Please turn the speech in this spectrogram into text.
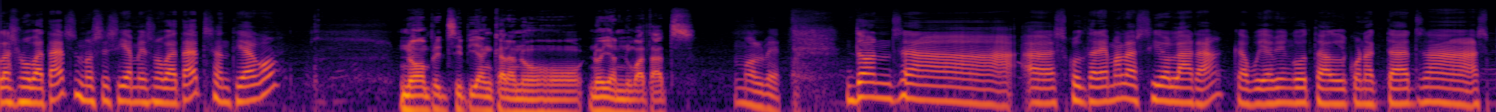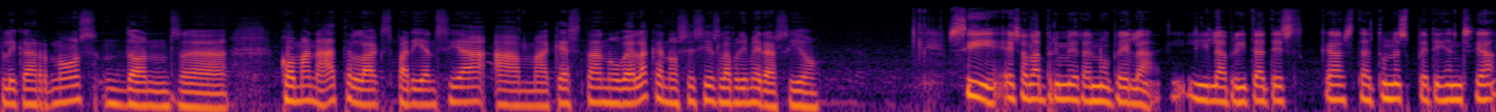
les novetats, no sé si hi ha més novetats, Santiago? No, en principi encara no, no hi ha novetats. Molt bé. Doncs eh, escoltarem a la Cio Lara, que avui ha vingut al Connectats a explicar-nos doncs, eh, com ha anat l'experiència amb aquesta novel·la, que no sé si és la primera, Cio. Sí, és la primera novel·la i la veritat és que ha estat una experiència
